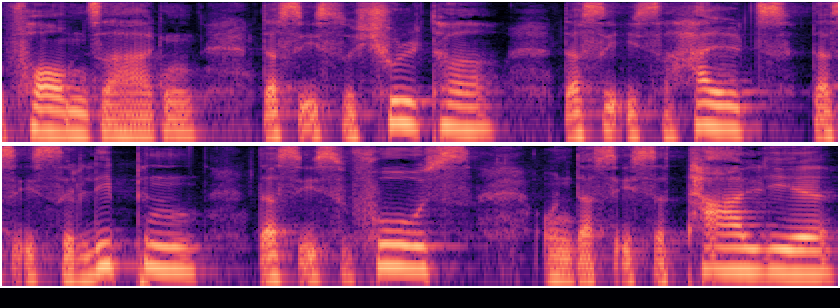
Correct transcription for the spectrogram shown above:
Form sagen, das ist Schulter, das ist Hals, das ist Lippen, das ist Fuß und das ist Taille,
